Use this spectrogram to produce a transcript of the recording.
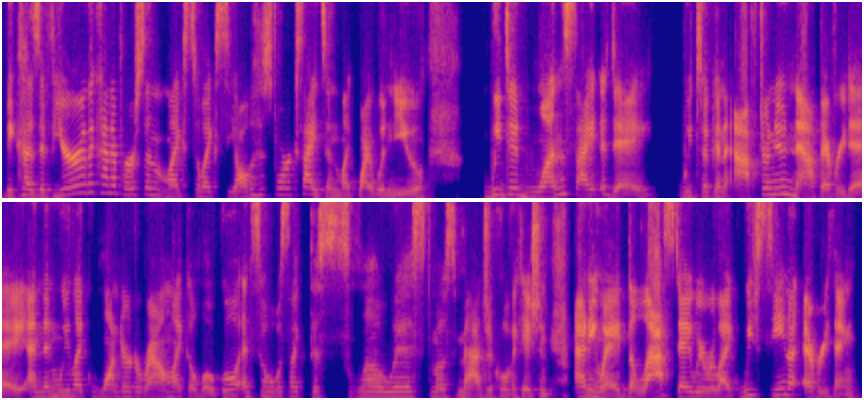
because if you're the kind of person likes to like see all the historic sites and like, why wouldn't you? We did one site a day. We took an afternoon nap every day and then we like wandered around like a local. And so it was like the slowest, most magical vacation. Anyway, the last day we were like, we've seen everything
